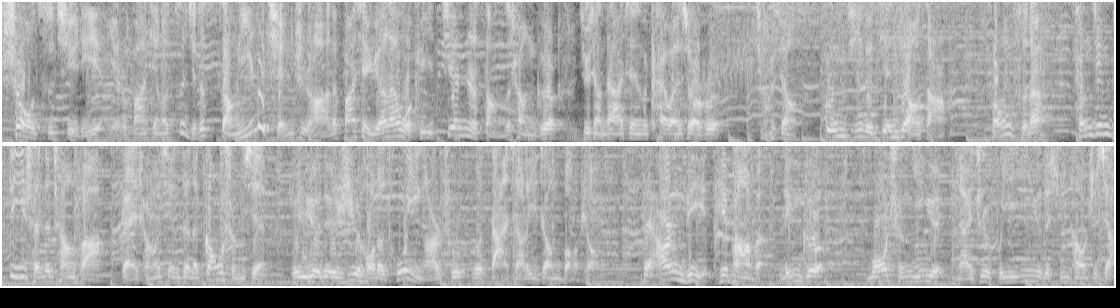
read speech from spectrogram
受此启迪，也是发现了自己的嗓音的潜质哈。他发现原来我可以尖着嗓子唱歌，就像大家现在的开玩笑说，就像公鸡的尖叫嗓。从此呢，曾经低沉的唱法改成了现在的高声线，为乐队日后的脱颖而出又打下了一张保票。在 R&B、Hip Hop、灵歌、魔城音乐乃至福音音乐的熏陶之下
